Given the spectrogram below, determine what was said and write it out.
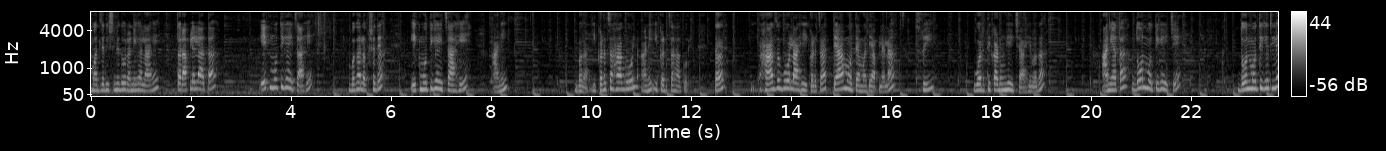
मधल्या दिशेने दोरा निघाला आहे. तर आपल्याला आता एक मोती घ्यायचा आहे. बघा लक्ष द्या. एक मोती घ्यायचा आहे आणि बघा इकडचा हा गोल आणि इकडचा हा गोल. तर हा जो गोल आहे इकडचा त्या मोत्यामध्ये आपल्याला सुई वरती काढून घ्यायची आहे बघा. आणि आता दोन मोती घ्यायचे. दोन मोती घेतले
